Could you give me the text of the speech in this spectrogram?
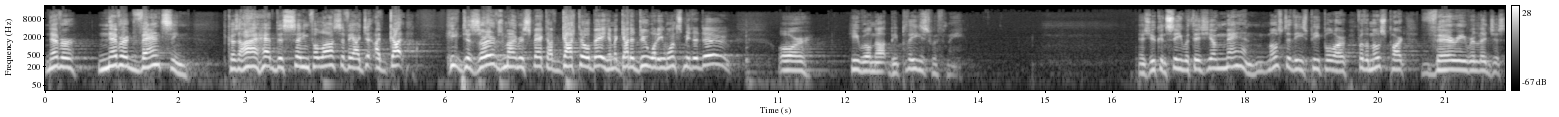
never, never advancing, because I had this same philosophy. I just, I've got, he deserves my respect. I've got to obey him. I've got to do what he wants me to do, or he will not be pleased with me. As you can see with this young man, most of these people are, for the most part, very religious.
